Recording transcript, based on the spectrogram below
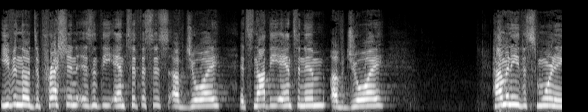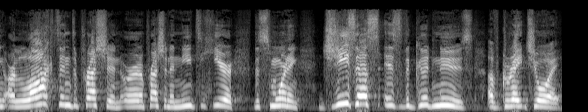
even though depression isn't the antithesis of joy, it's not the antonym of joy. How many this morning are locked in depression or oppression and need to hear this morning, Jesus is the good news of great joy?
